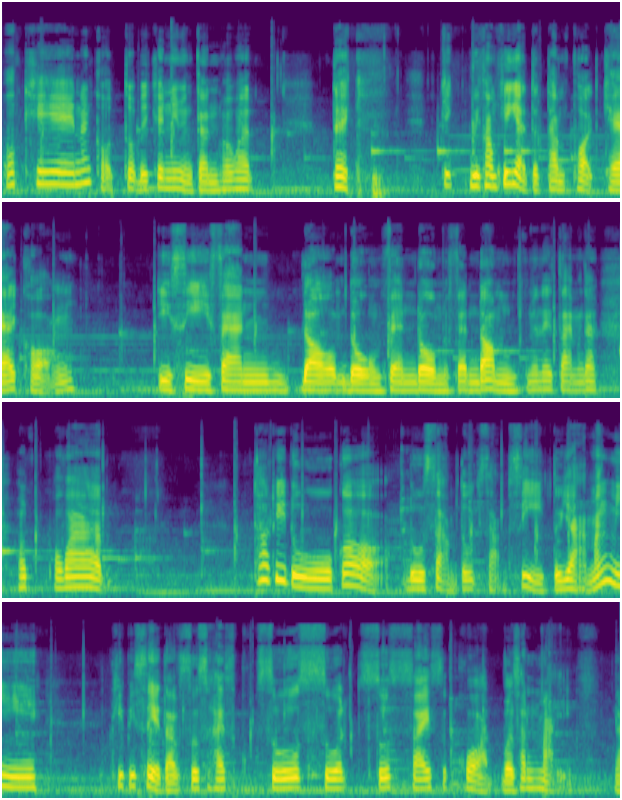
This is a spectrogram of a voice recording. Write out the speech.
โอเค นั่นขอจบไปแค่นี้เหมือนกัน เพราะว่าเด็กมีความคิดอยากจะทำพอดแคสต์ของ DC แฟนโดมโดมแฟนโดมแฟนดอมไม่แน่ใจเหมือนกันเพราะเพราะว่าเท่าที่ดูก็ดูสามตัวสามสี่ตัวอย่างมั้งมีที่พิเศษแบบซูไซส์ซูซูซูไซส์สควอตเวอร์ชันใหม่ ใน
